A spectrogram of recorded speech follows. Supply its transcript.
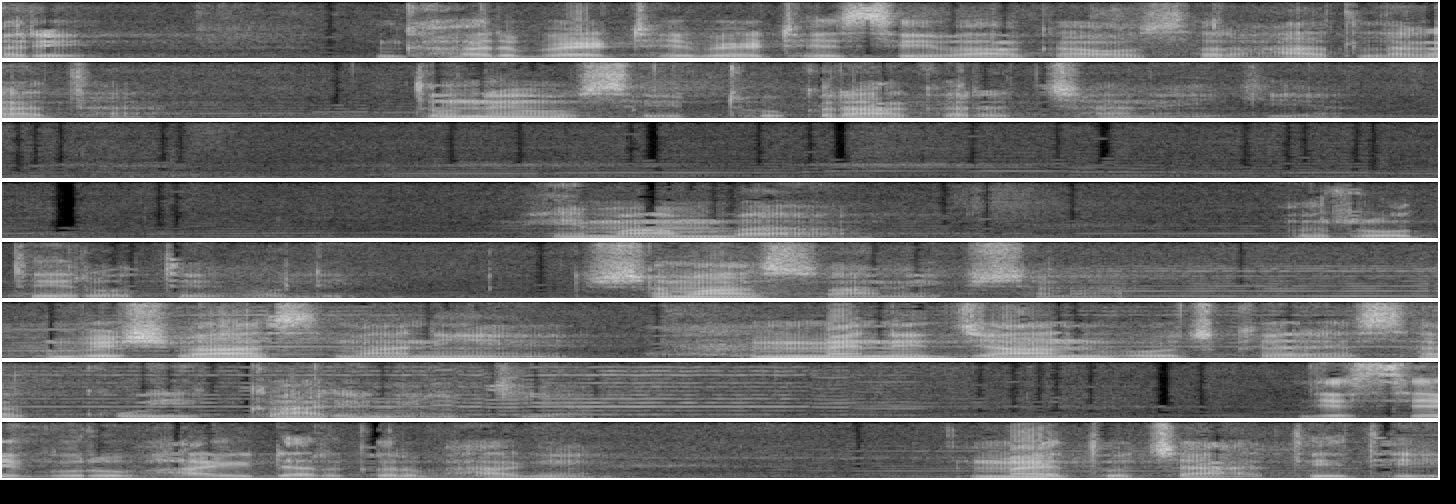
अरे, घर बैठे बैठे सेवा का अवसर हाथ लगा था, तूने उसे ठुकरा कर अच्छा नहीं किया। हिमाम्बा रोते रोते बोली, क्षमा स्वामी, क्षमा। विश्वास मानिए, मैंने जानबूझकर ऐसा कोई कार्य नहीं किया। जिससे गुरु भाई डर कर भागे। मैं तो चाहती थी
